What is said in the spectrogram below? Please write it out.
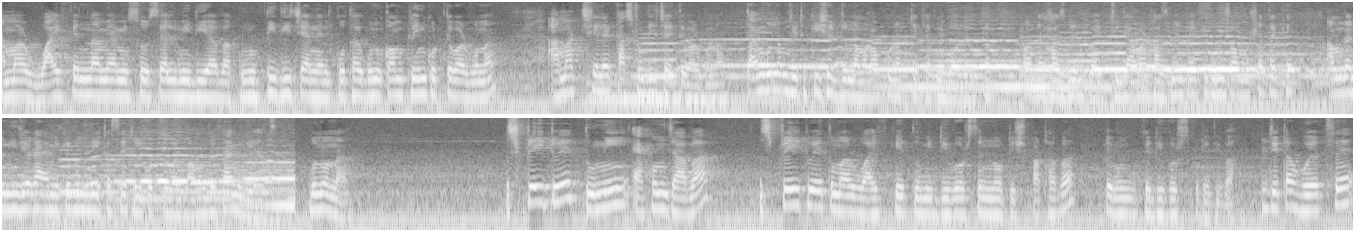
আমার ওয়াইফের নামে আমি সোশ্যাল মিডিয়া বা কোনো টিভি চ্যানেল কোথাও কোনো কমপ্লেন করতে পারব না। আমার ছেলের কাস্টডি চাইতে পারব না। তো আমি বললাম যে এটা কিসের জন্য? আমার অপরাধটা কি আপনি বলেন? তো আমাদের হাজব্যান্ড ওয়াইফ যদি আমার হাজব্যান্ড ওয়াইফে কোনো সমস্যা থাকে, আমরা নিজেরা অ্যামিকেবলি এটা সেটেল করতে পারব। আমাদের ফ্যামিলি আছে। বলল, না। স্ট্রেইট ওয়ে তুমি এখন যাবা স্ট্রেইট ওয়ে তোমার ওয়াইফকে তুমি ডিভোর্সের নোটিশ পাঠাবা এবং ওকে ডিভোর্স করে দিবা। যেটা হয়েছে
